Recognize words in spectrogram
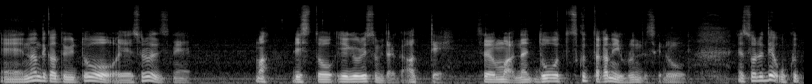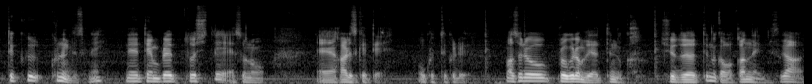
えーなんでかというと、えーそれはですねまあリスト営業リストみたいなのがあってそれをまあどう作ったかによるんですけどそれで送ってくるんですね。でテンプレートとしてその、えー貼り付けて送ってくる、まあ、それをプログラムでやってるのか手動でやってるのか分かんないんですが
